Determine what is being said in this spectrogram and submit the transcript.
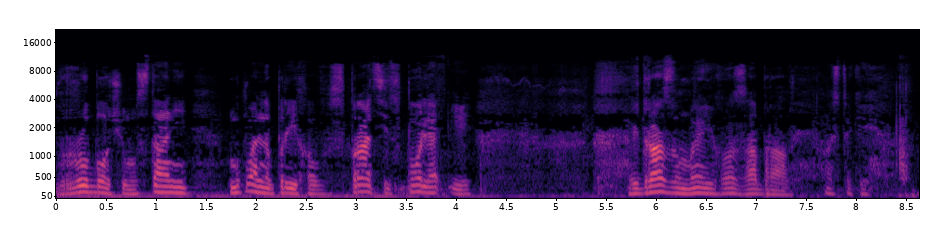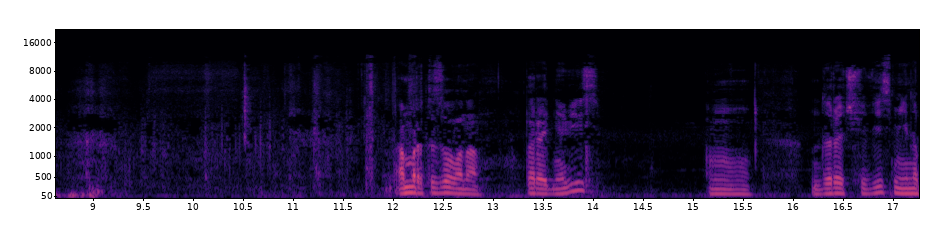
в робочому стані. Буквально приїхав з праці, з поля і відразу ми його забрали. Ось такий. Амортизована передня вісь. До речі, вісь мені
